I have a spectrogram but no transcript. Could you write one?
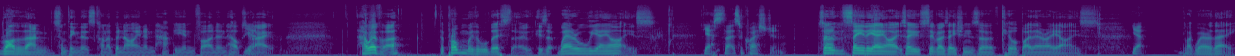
rather than something that's kind of benign and happy and fun and helps you out. However, the problem with all this though is that where are all the AIs? Yes, that's a question. So Um, say the AI, say civilizations are killed by their AIs. Yeah. Like where are they?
